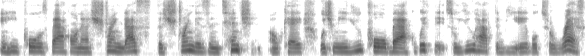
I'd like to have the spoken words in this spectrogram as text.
and he pulls back on that string, that's the string is in tension, okay? Which means you pull back with it. So you have to be able to rest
